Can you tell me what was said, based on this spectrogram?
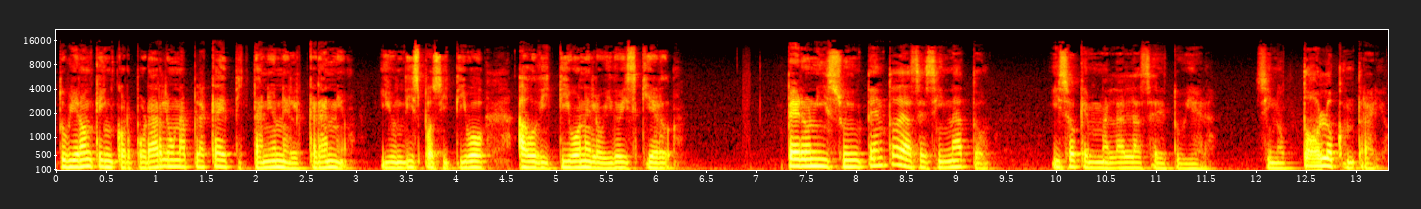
tuvieron que incorporarle una placa de titanio en el cráneo y un dispositivo auditivo en el oído izquierdo. Pero ni su intento de asesinato hizo que Malala se detuviera, sino todo lo contrario.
